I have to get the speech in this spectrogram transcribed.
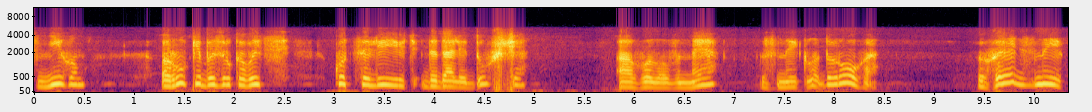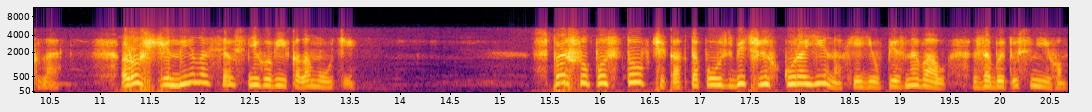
снігом, руки без рукавиць коцеліють дедалі дужче, а головне зникла дорога. Геть зникла, розчинилася в сніговій каламуті. Спершу по стовпчиках та по узбічних кураїнах її впізнавав, забиту снігом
